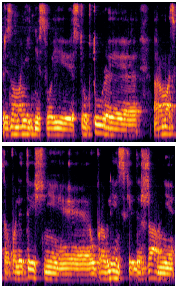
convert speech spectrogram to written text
різноманітні свої структури, громадсько-політичні, е, управлінські, державні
